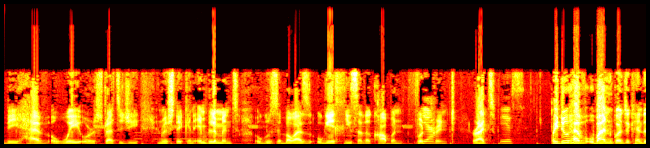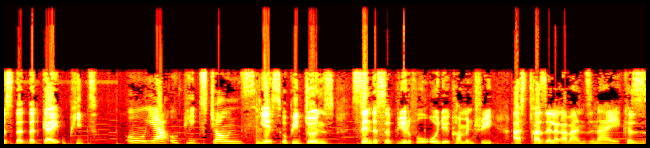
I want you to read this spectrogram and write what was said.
they have a way or a strategy in which they can implement ukuze bakwazi ukuyehlisa the carbon footprint right? Yes. we do have ubani konje Candice that that guy Pete Oh yeah, oh Pete Jones. Yes, Pete Jones sent us a beautiful audio commentary asichazela kabanzi naye because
